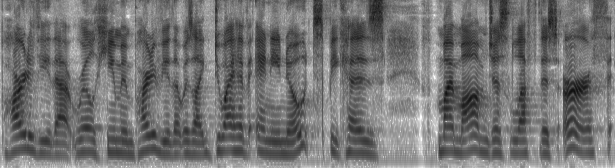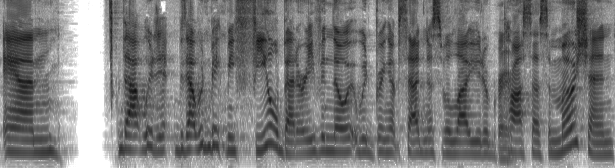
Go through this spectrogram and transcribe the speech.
part of you, that real human part of you that was like, do I have any notes? Because my mom just left this earth and that would that would make me feel better even though it would bring up sadness to allow you to right. process emotion.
